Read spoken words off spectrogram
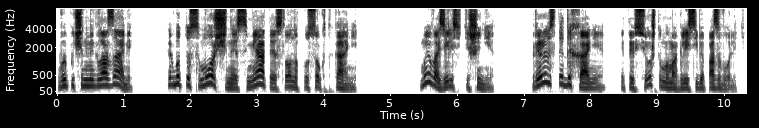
выпученными глазами, как будто сморщенное, смятое, словно кусок ткани. Мы возились в тишине. Прерывистое дыхание, Это все, что мы могли себе позволить.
